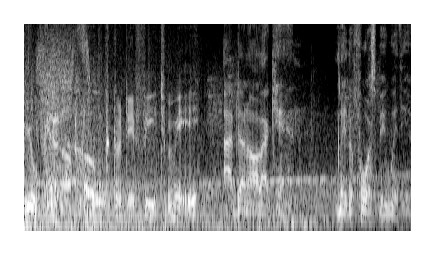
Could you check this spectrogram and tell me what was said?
You cannot hope to defeat me. I've done all I can. May the Force be with you.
